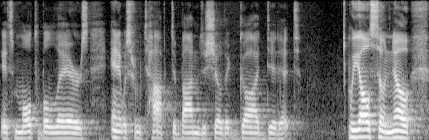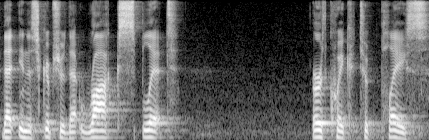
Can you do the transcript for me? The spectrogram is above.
It's multiple layers, and it was from top to bottom to show that God did it. We also know that in the scripture that rock split, earthquake took place.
